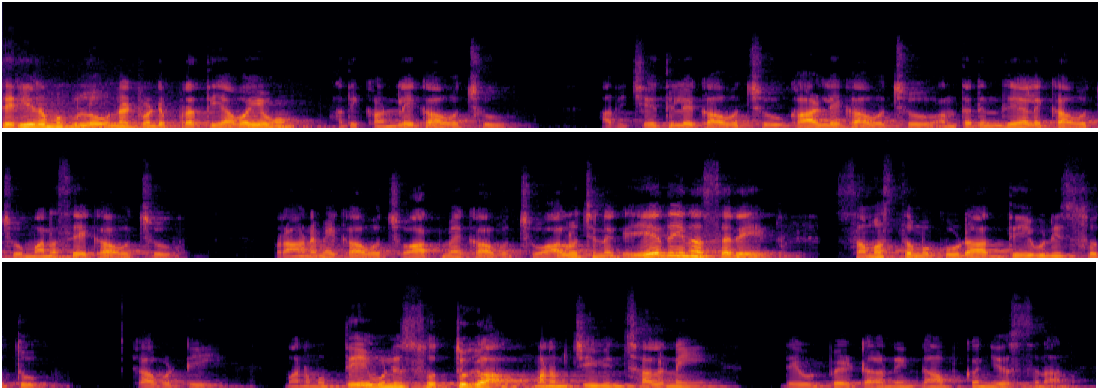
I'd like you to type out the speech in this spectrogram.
శరీరములో ఉన్నటువంటి ప్రతి అవయవం అది కండ్లే కావచ్చు అది చేతులే కావచ్చు కాళ్ళే కావచ్చు అంతరింద్రియాలే కావచ్చు మనసే కావచ్చు ప్రాణమే కావచ్చు ఆత్మే కావచ్చు ఆలోచన ఏదైనా సరే సమస్తము కూడా దేవుని సొత్తు. కాబట్టి మనము దేవుని సొత్తుగా మనం జీవించాలని దేవుడి పేట నేను జ్ఞాపకం చేస్తున్నాను.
